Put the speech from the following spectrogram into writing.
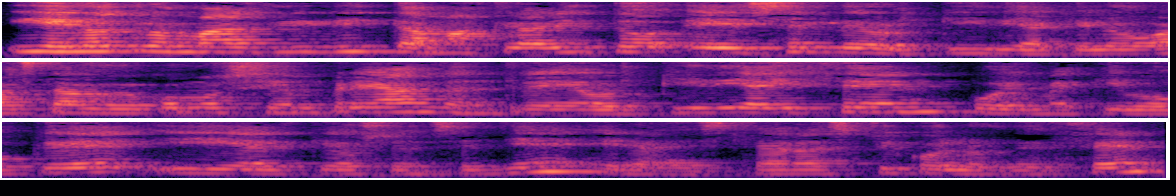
Y el otro más lilita, más clarito, es el de orquídea, que lo he gastado como siempre ando entre orquídea y zen, pues me equivoqué y el que os enseñé era este. Ahora estoy con los de zen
